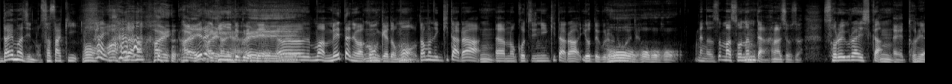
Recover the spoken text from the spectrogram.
大魔神の佐々木。はい。はいはいえらい気に入ってくれて、ええあーまあめったには来んけども、たまに来たら、あのこっちに来たら寄ってくれるとか言って。かそ,、まあ、そんなみたいな話をした、それぐらいしか、えーとに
